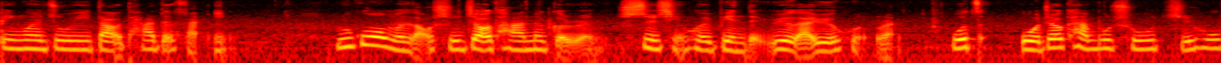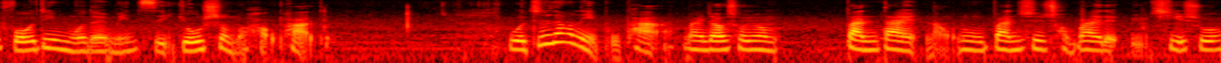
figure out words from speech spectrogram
并未注意到他的反应。如果我们老是叫他那个人，事情会变得越来越混乱。我怎我就看不出直呼佛地魔的名字有什么好怕的。我知道你不怕，麦教授用半带恼怒、半是崇拜的语气说。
